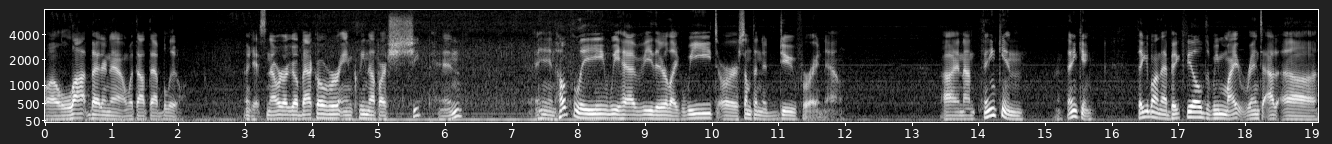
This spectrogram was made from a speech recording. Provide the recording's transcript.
a lot better now without that blue. Okay, so now we're going to go back over and clean up our sheep pen. And hopefully we have either like wheat or something to do for right now. Uh, and I'm thinking, I'm thinking, think about that big field, we might rent out, uh,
